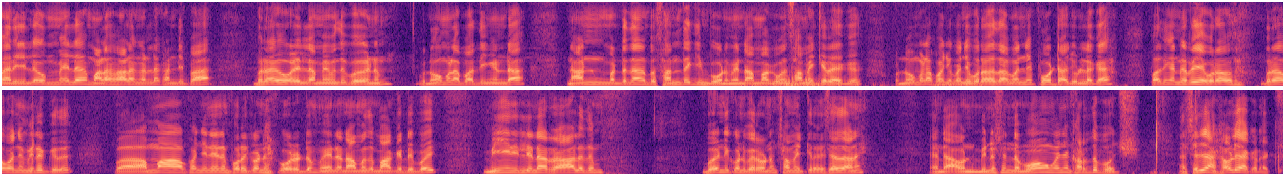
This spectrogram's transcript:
மாதிரி இல்லை உண்மையில் மழை காலங்களில் கண்டிப்பாக விறகுகள் எல்லாமே வந்து வேணும். இப்போ நோமலாக பார்த்தீங்கன்னா நான் மட்டும்தான் இப்போ சந்தைக்கும் போகணும். என் அம்மாவுக்கு வந்து சமைக்கிறதுக்கு. இப்போ நோமலாக கொஞ்சம் கொஞ்சம் உறவு தான் கொஞ்சம் போட்டாச்சு உள்ளக்க. பார்த்தீங்கன்னா நிறைய உறவு உறவு கொஞ்சம் இருக்குது. இப்போ அம்மா கொஞ்சம் நேரம் பொறிக்கொண்டு போடட்டும். ஏன்னா நான் வந்து மார்க்கெட்டு போய் மீன் இல்லைன்னா இறால் எதுவும் வேண்டி கொண்டு வரணும் சமைக்கிறது சரிதானே? ஏன்டா அவன் மினுசு இந்த மோகம் கொஞ்சம் கருத்து போச்சு. சரியா? கவலையாக கிடக்கு?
